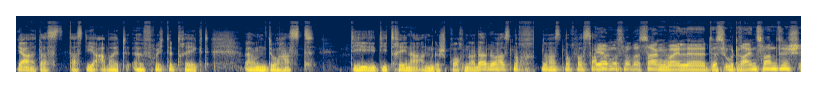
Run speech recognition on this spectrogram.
ja, dass, dass die Arbeit äh, Früchte trägt. Ähm, du hast die, die Trainer angesprochen, oder? Du hast noch, du hast noch was sagen? Ja, muss noch was sagen, weil äh, das U23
